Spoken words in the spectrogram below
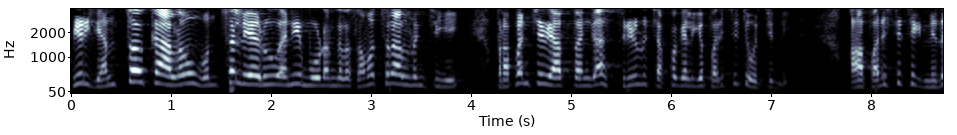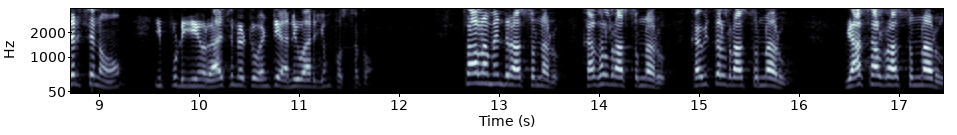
మీరు ఎంతో కాలం ఉంచలేరు అని మూడు వందల సంవత్సరాల నుంచి ప్రపంచవ్యాప్తంగా స్త్రీలు చెప్పగలిగే పరిస్థితి వచ్చింది. ఆ పరిస్థితికి నిదర్శనం ఇప్పుడు ఈమె రాసినటువంటి అనివార్యం పుస్తకం. చాలామంది రాస్తున్నారు కథలు రాస్తున్నారు కవితలు రాస్తున్నారు వ్యాసాలు రాస్తున్నారు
